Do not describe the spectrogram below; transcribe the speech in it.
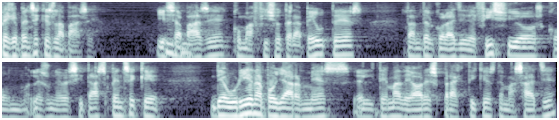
perquè pense que és la base. I aquesta base, com a fisioterapeutes, tant el col·legi de fisios com les universitats, pense que deurien apoyar més el tema d'hores pràctiques de massatge,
